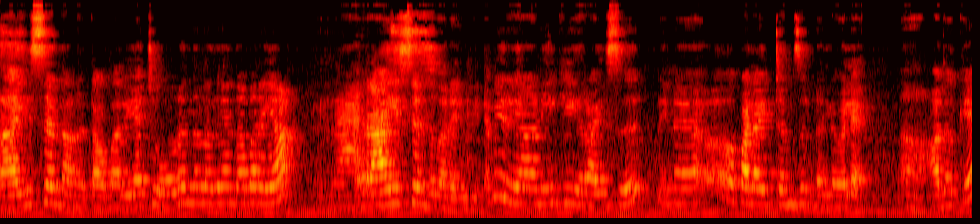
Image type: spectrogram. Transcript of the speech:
റൈസ് എന്നാണ് കേട്ടോ പറയാ. ചോറ് എന്നുള്ളതിന് എന്താ പറയാ. റൈസ് എന്ന് പറയും. പിന്നെ ബിരിയാണി ഗീ റൈസ് പിന്നെ പല ഐറ്റംസ് ഉണ്ടല്ലോ അല്ലെ? അതൊക്കെ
